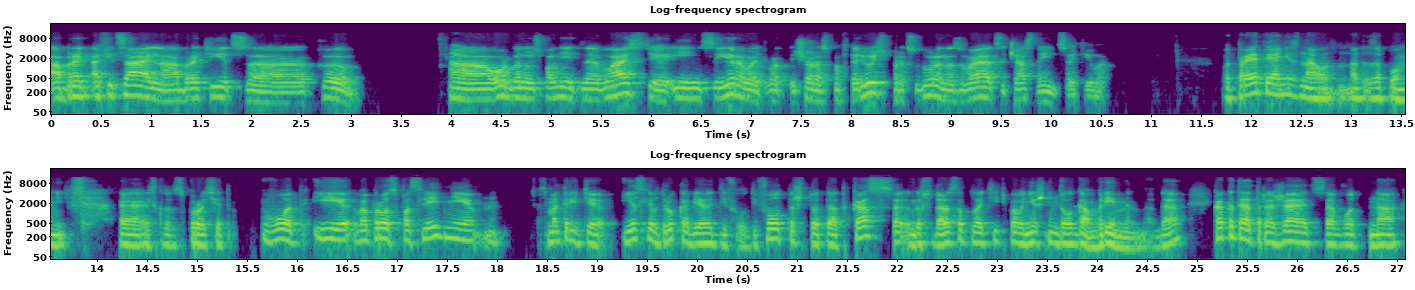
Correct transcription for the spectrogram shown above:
обра- официально обратиться к а, органу исполнительной власти и инициировать, вот еще раз повторюсь, процедура называется частная инициатива. Вот про это я не знал, надо запомнить, э, если кто-то спросит. Вот, и вопрос последний. Смотрите, если вдруг объявят дефолт, дефолт это что? Это отказ государства платить по внешним долгам временно, да? Как это отражается вот на,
